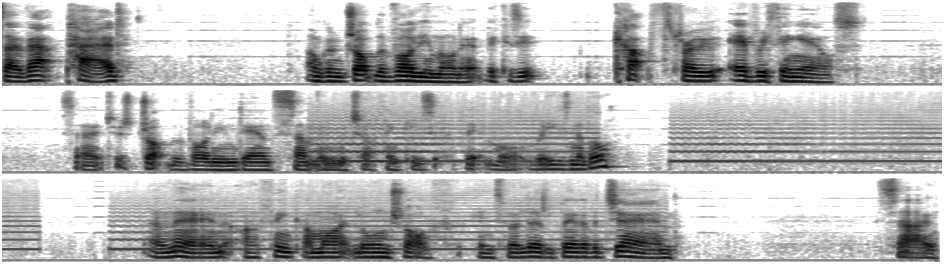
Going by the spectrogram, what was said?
So that pad I'm going to drop the volume on it because it cut through everything else. So just drop the volume down to something which I think is a bit more reasonable. And then I think I might launch off into a little bit of a jam. So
